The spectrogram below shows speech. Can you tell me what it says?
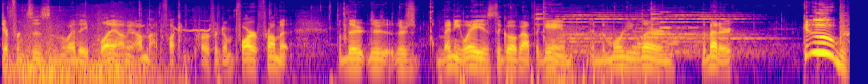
differences in the way they play. I mean, I'm not fucking perfect. I'm far from it. But there, there there's many ways to go about the game, and the more you learn, the better. Goob,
